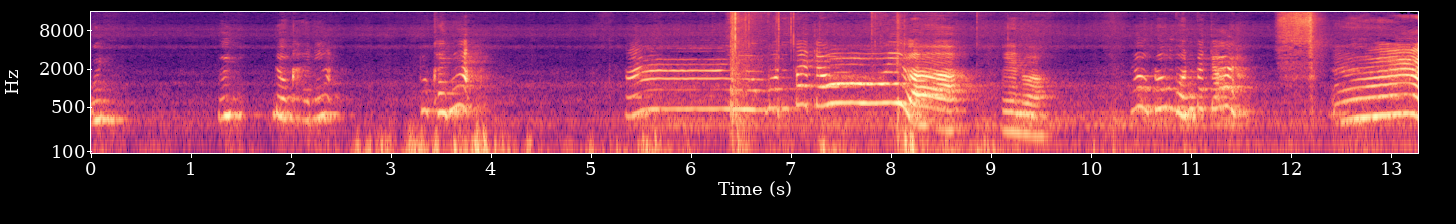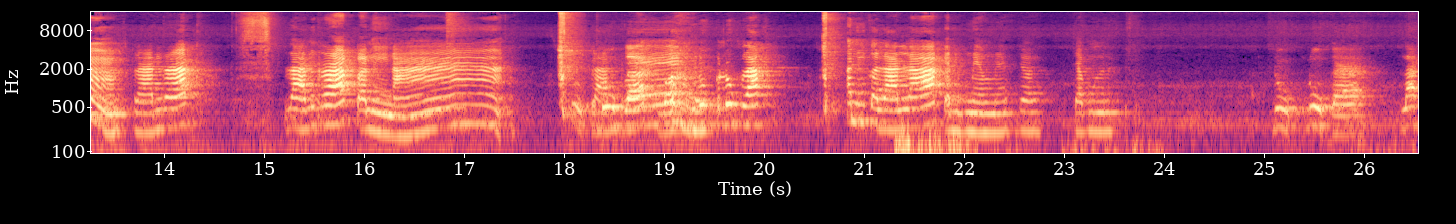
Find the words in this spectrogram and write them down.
อุ้ยอุ้ ยดูใครเนี่ยดูใครเนี่ยอ้าวลุงบุญป้าจ้อยว่ะเห็นว่ะลูกลุงบุญป้าจ้อยอืมหลานรักหลานรักอันนี้นะลูกรักบ่ลูกลูกรัก อันนี้ก็หลานรักอันนี้แนวเนี่ยจ้อยจับมือนะลูกลูกกะรัก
